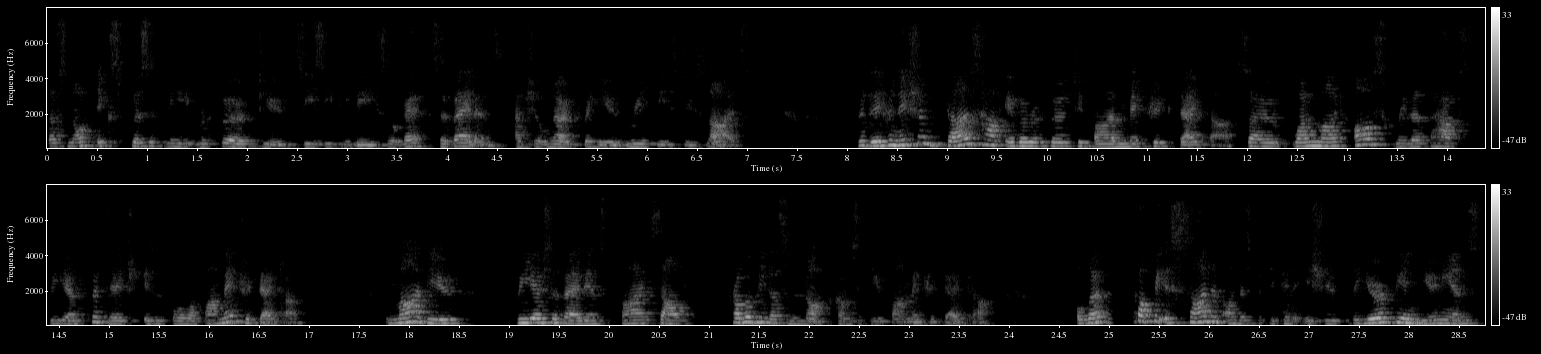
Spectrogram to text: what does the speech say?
does not explicitly refer to CCTV surveillance, as you'll note when you read these two slides. The definition does, however, refer to biometric data. So one might ask whether perhaps video footage is a form of biometric data. In my view, video surveillance by itself probably does not constitute biometric data. Although POPI is silent on this particular issue, the European Union's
